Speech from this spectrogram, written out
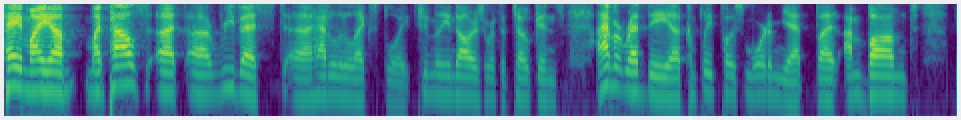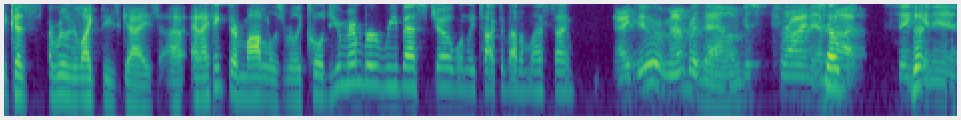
Hey, my um, my pals at uh, Revest uh, had a little exploit, two million dollars worth of tokens. I haven't read the uh, complete post mortem yet, but I'm bummed because I really like these guys, uh, and I think their model is really cool. Do you remember Revest, Joe, when we talked about them last time? I do remember them. I'm just trying. I'm So, not sinking in.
